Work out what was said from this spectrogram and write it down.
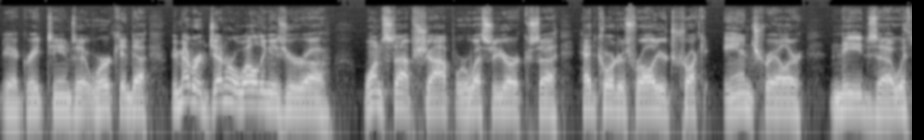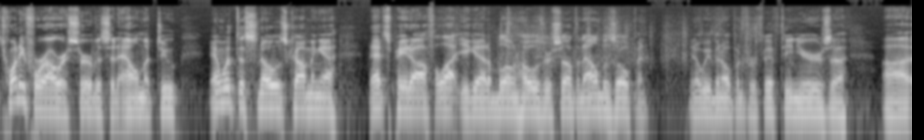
Yeah, great teams at work. And uh, remember, General Welding is your uh, one stop shop. We're Western York's uh, headquarters for all your truck and trailer needs uh, with 24 hour service in Elma, too. And with the snows coming, uh, that's paid off a lot. You got a blown hose or something. Elma's open. You know, we've been open for 15 years. Uh, uh,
